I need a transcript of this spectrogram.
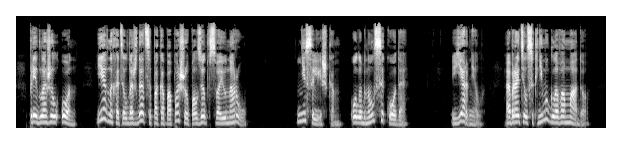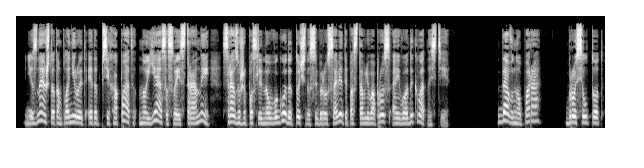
— предложил он. Явно хотел дождаться, пока папаша уползет в свою нору. «Не слишком», — улыбнулся Кода. «Ярнил», — обратился к нему глава Мадо. Не знаю, что там планирует этот психопат, но я, со своей стороны, сразу же после Нового года точно соберу совет и поставлю вопрос о его адекватности. «Давно пора», — бросил тот.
